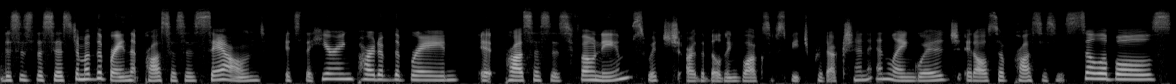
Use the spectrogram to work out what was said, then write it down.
This is the system of the brain that processes sound. It's the hearing part of the brain. It processes phonemes, which are the building blocks of speech production and language. It also processes syllables.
